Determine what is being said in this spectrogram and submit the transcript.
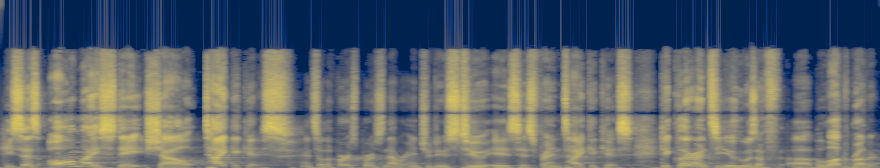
he says, All my state shall Tychicus. And so the first person that we're introduced to is his friend Tychicus. Declare unto you, who is a, a, uh, beloved brother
